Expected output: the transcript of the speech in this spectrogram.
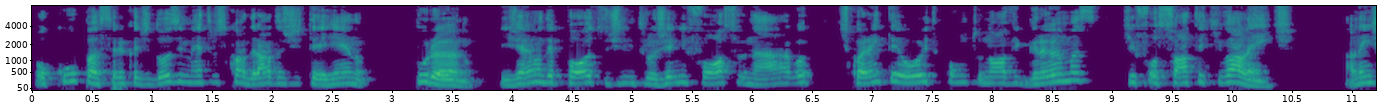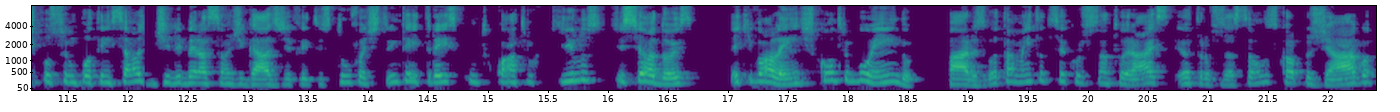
ocupa cerca de 12 metros quadrados de terreno por ano e gera um depósito de nitrogênio e fósforo na água de 48,9 gramas de fosfato equivalente, além de possuir um potencial de liberação de gases de efeito estufa de 33,4 kg de CO2 equivalentes, contribuindo para o esgotamento dos recursos naturais, eutrofização dos corpos de água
